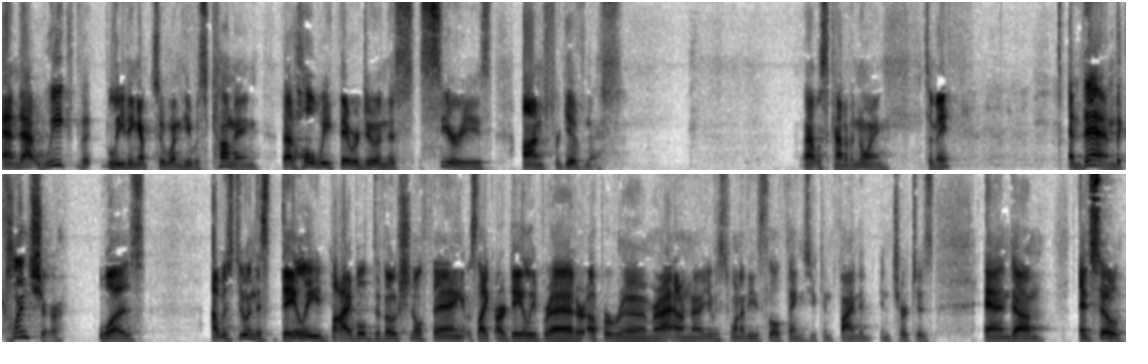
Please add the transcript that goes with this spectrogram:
And that week leading up to when he was coming, that whole week they were doing this series on forgiveness. That was kind of annoying to me. And then the clincher was I was doing this daily Bible devotional thing. It was like our daily bread or upper room, or I don't know. It was one of these little things you can find in, in churches. And, um, and so,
